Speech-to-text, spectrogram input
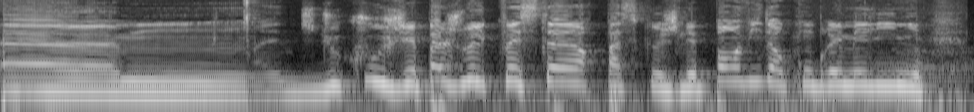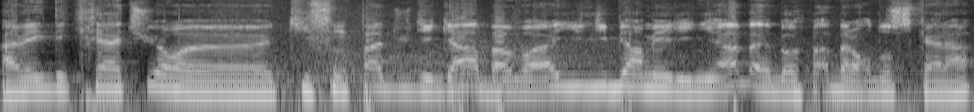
Euh, du coup, j'ai pas joué le quester parce que je n'ai pas envie d'encombrer mes lignes avec des créatures qui font pas du dégât. Bah voilà, il libère mes lignes. Ah bah, bah, bah alors dans ce cas-là,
